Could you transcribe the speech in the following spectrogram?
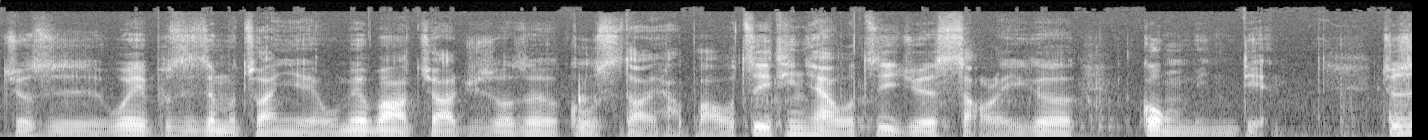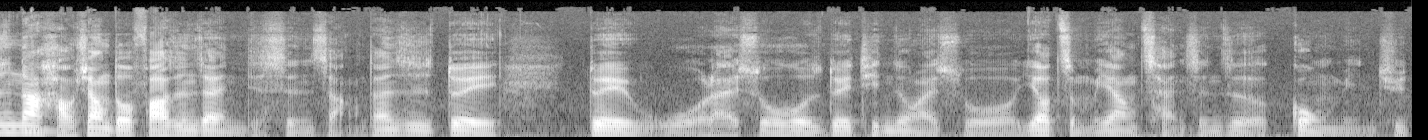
就是我也不是这么专业，我没有办法 judge 说这个故事到底好不好。我自己听起来，我自己觉得少了一个共鸣点，就是那好像都发生在你的身上，但是对对我来说，或者对听众来说，要怎么样产生这个共鸣，去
